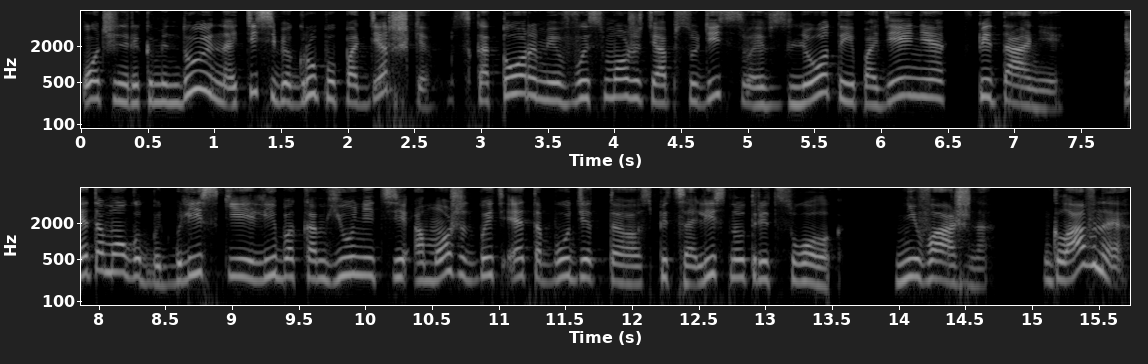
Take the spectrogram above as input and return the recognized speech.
очень рекомендую найти себе группу поддержки, с которыми вы сможете обсудить свои взлеты и падения в питании. Это могут быть близкие, либо комьюнити, а может быть это будет э, специалист-нутрициолог. Неважно. Главное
